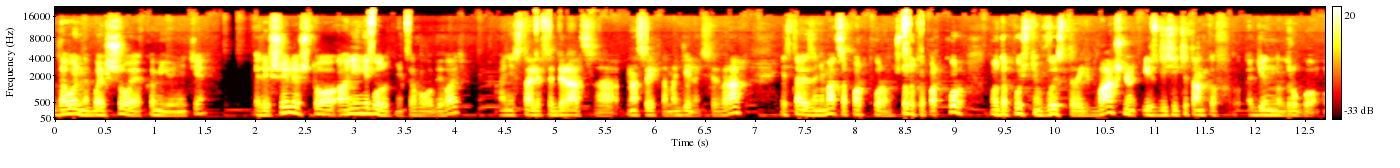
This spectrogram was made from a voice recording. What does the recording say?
довольно большое комьюнити, решили, что они не будут никого убивать. Они стали собираться на своих там отдельных серверах и стали заниматься паркуром. Что такое паркур? Ну, допустим, выстроить башню из 10 танков один на другом.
